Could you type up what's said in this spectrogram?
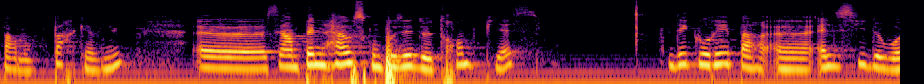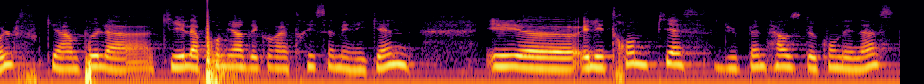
pardon, Park Avenue. c'est un penthouse composé de 30 pièces décorée par euh, Elsie de Wolf, qui est un peu la, qui est la première décoratrice américaine. Euh, et, les 30 pièces du penthouse de Condé Nast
